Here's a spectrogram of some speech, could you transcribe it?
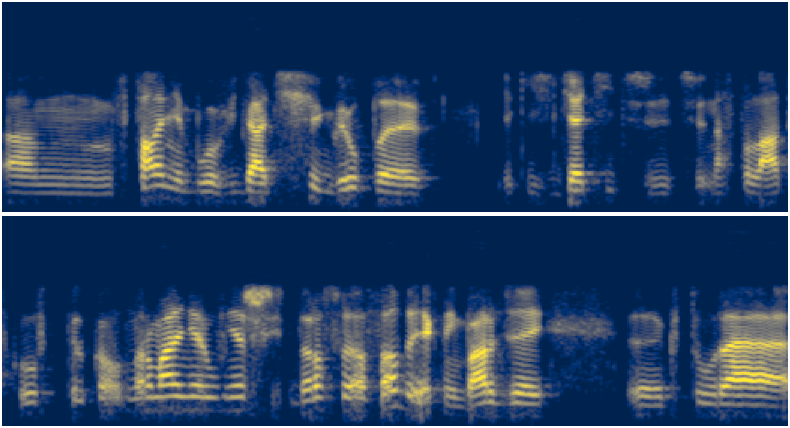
um, wcale nie było widać grupy jakichś dzieci czy, czy nastolatków, tylko normalnie również dorosłe osoby jak najbardziej, y, które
